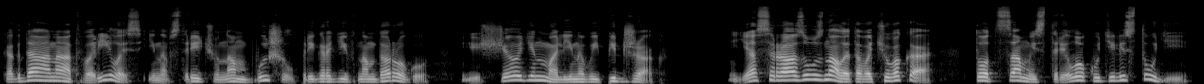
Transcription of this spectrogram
когда она отворилась, и навстречу нам вышел, преградив нам дорогу, еще один малиновый пиджак. Я сразу узнал этого чувака, тот самый стрелок у телестудии,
